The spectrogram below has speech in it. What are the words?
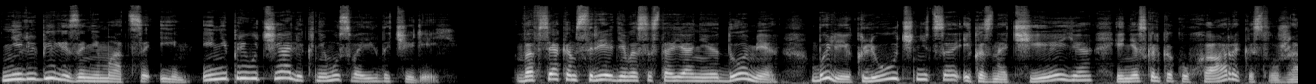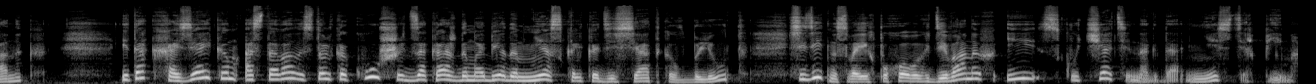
не любили заниматься им и не приучали к нему своих дочерей. Во всяком среднего состояния доме были и ключница, и казначея, и несколько кухарок и служанок. И так хозяйкам оставалось только кушать за каждым обедом несколько десятков блюд, сидеть на своих пуховых диванах и скучать иногда нестерпимо.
